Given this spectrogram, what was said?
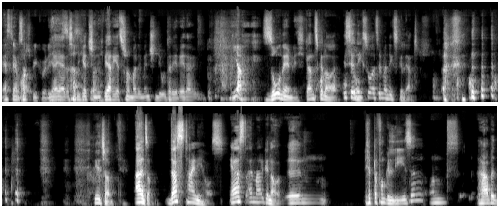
Er ist der Wortspielkönig. Ja, ja, das habe ich jetzt schon. Ich wäre jetzt schon bei den Menschen, die unter die Räder. Ja, So nämlich, ganz genau. Ist ja So. nicht so, als hätten wir nichts gelernt. Geht schon. Also, das Tiny House. Erst einmal, genau. Ähm, ich habe davon gelesen und habe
